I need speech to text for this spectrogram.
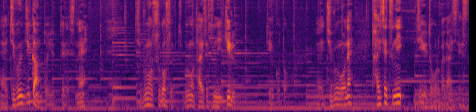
え自分時間といってですね、え自分を過ごす自分を大切に生きるっていうこと、え自分をね大切にっていうところが大事です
